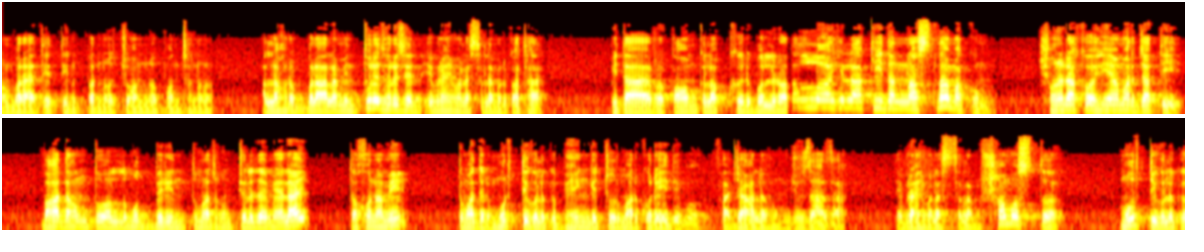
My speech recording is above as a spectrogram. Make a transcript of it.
নম্বর আয়তে তিনপান্ন চুয়ান্ন, পঞ্চান্ন। আল্লাহ রব্বুল্লা আলমিন তুলে ধরেছেন ইব্রাহিম আলাইসাল্লামের কথা। পিতা কমকে লক্ষ্য করে বললেন আসনামাকুম শোনে রাখো, হে আমার জাতি আল্লাহ মুদবেরিন, তোমরা যখন চলে যাবে মেলায়, তখন আমি তোমাদের মূর্তিগুলোকে ভেঙ্গে চুরমার করে দেব। ফাজা আলহম জুজাজা। ইব্রাহিম আলাইসাল্লাম সমস্ত মূর্তিগুলোকে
